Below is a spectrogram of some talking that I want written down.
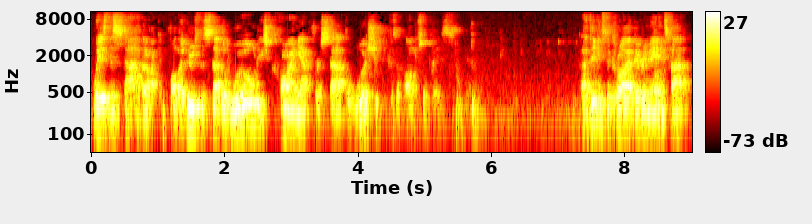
Where's the star that I can follow? Who's the star? The world is crying out for a star to worship because it longs for peace. I think it's the cry of every man's heart.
